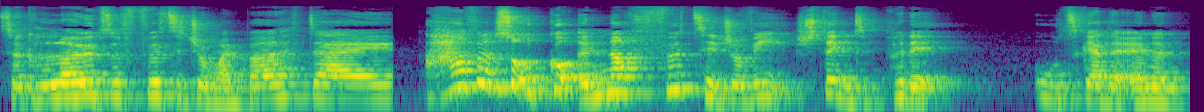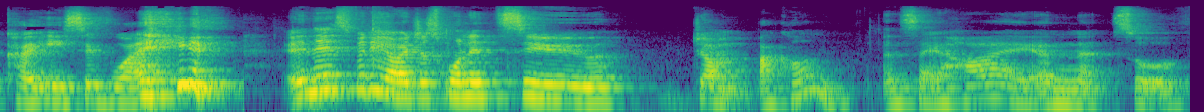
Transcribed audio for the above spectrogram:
took loads of footage on my birthday. I haven't sort of got enough footage of each thing to put it all together in a cohesive way. in this video, I just wanted to jump back on and say hi and sort of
